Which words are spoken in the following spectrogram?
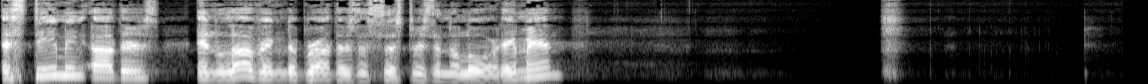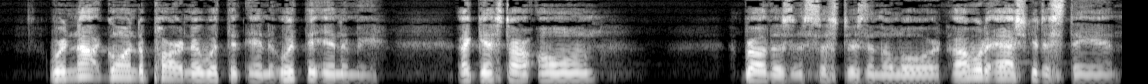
esteeming others and loving the brothers and sisters in the Lord. Amen. We're not going to partner with the, with the enemy against our own brothers and sisters in the Lord. I want to ask you to stand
